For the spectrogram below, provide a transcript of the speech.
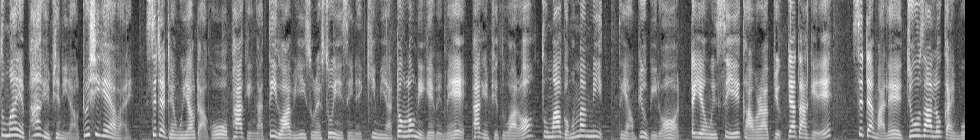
သူမရဲ့ဖခင်ဖြစ်နေတာကိုတွေ့ရှိခဲ့ရပါတယ် စစ်တပ်ထဲဝင်ရောက်တာကိုဖခင်ကတိသွားပြီဆိုတဲ့စိုးရင်စိတ်နဲ့ကီမီယာတုံလုံးနေခဲ့ပေမဲ့ဖခင်ဖြစ်သူကတော့သူမကိုမမတ်မိတရားပြုတ်ပြီးတော့တရားဝင်စစ်ရေးကာဝရပြုတ်ပြသခဲ့တယ်စစ်တပ်မှလည်းစူးစမ်းလုပ်ကင်မှု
